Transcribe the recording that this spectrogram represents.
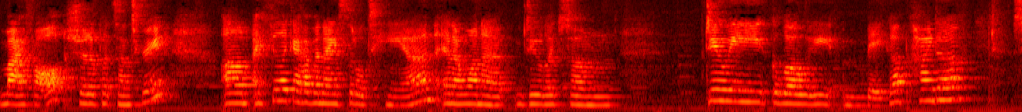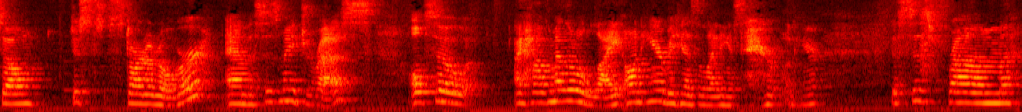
my fault, should have put sunscreen. Um, I feel like I have a nice little tan and I wanna do like some dewy, glowy makeup kind of. So just started over and this is my dress. Also, I have my little light on here because the lighting is terrible in here. This is from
